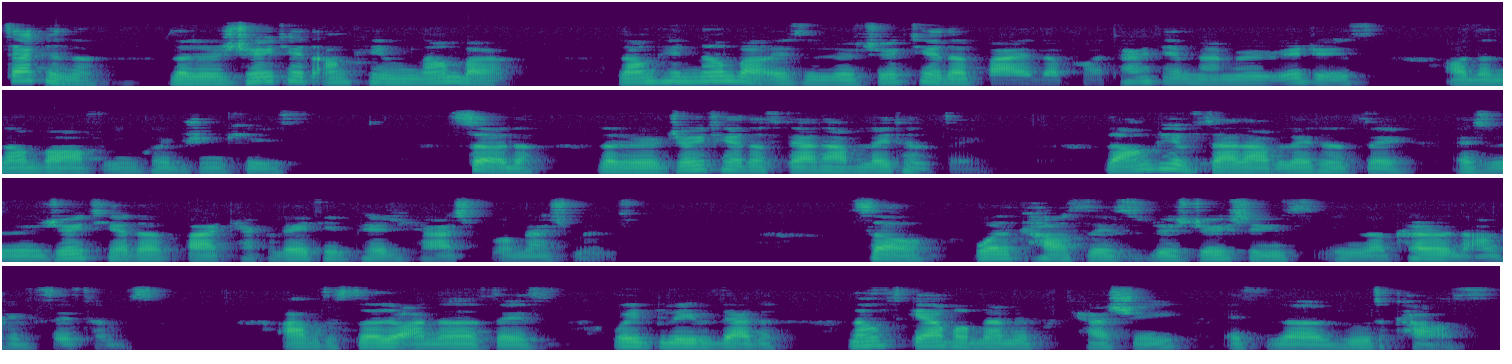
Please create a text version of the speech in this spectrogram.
Second, the restricted enclave number. The enclave number is restricted by the protected memory regions or the number of encryption keys. Third, the restricted setup latency. The enclave setup latency is restricted by calculating page hash for measurement. So, what causes restrictions in the current enclave systems? After thorough analysis, we believe that non-scalable memory protection is the root cause.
